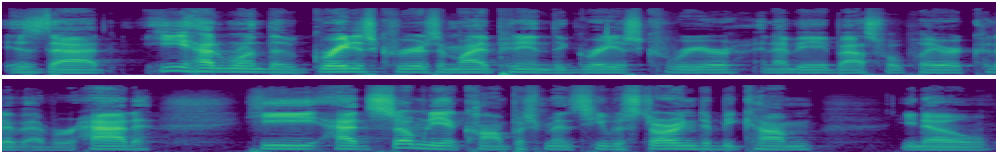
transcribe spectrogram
Is that he had one of the greatest careers, in my opinion, the greatest career an NBA basketball player could have ever had. He had so many accomplishments. He was starting to become, you know,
